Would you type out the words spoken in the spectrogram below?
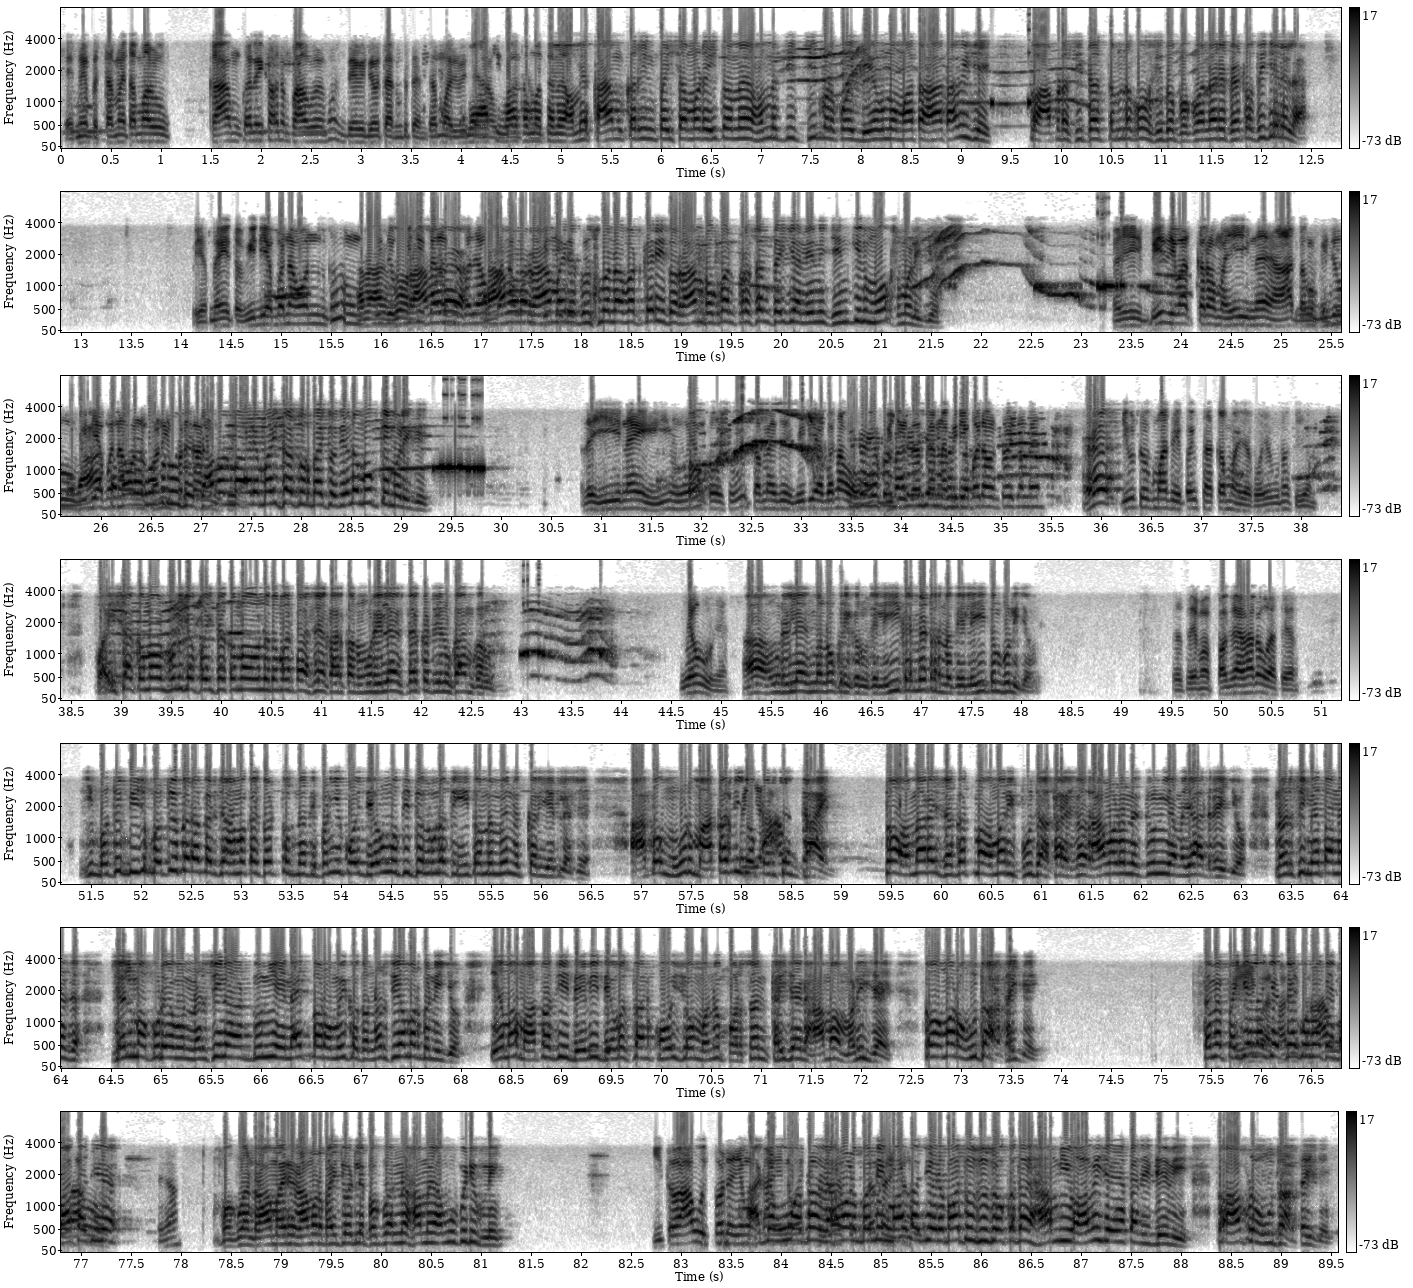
એટલે તમે તમારું કામ કરી ખાવ ને ભાવ શું દેવી દેવતાને બધાને એટલે આખી વાત અમે તમે અમે કામ કરીને પૈસા મળે એ તો અમે સમજી છીએ પણ કોઈ દેવનો માથા હાથ આવી જાય તો આપણે સીધા જ તમને કહું સીધો ભગવાન અરે ભેટો થઈ જાય ને લા. એમ નહીં તો વીડિયો બનાવવાનું ઘણું આ બીજું બીજી તરફ બધા રામ દુશ્મનાવટ કરી તો રામ ભગવાન પ્રસન્ન થઈ ગયા ને એની જિંદગીનું મોક્ષ મળી ગયો. એ બીજી વાત કરવામાં એ ને આ તમે બીજું વિડિયો બનાવવાનું ઘણી છે. પ્રકારનું ચાવલમાં મહિષાસુર હતો, એને મુક્તિ મળી ગઈ. અરે ઈ નહીં ઈ હું એમ કહું છું તમે જે વીડિયો બનાવો બીજી પ્રકારના વીડિયો બનાવો તો તમે હે? યુટ્યુબમાંથી પૈસા કમાઈ શકો એવું નથી એમ. પૈસા કમાવાનું ભૂલી જાઓ. પૈસા કમાવાનું તમારી પાસે કારખાનું. હું રિલાયન્સ સેક્રેટરીનું કામ કરું છું. એવું છે? હા હું રિલાયન્સમાં નોકરી કરું છું. એટલે એ કઈ મેટર નથી. એટલે એ તમે ભૂલી જાઓ. તો એમાં પગાર સારો હશે. એ બધું બીજું બધું બરાબર છે. આમાં કઈ ઘટતું જ નથી. પણ એ કોઈ દેવનું દીધેલું નથી. એ તો અમે મહેનત કરીએ એટલે છે. આ તો મૂળ માતાજી જો પ્રસન્ન થાય તો અમારા જગતમાં અમારી પૂજા થાય. જો રાવણ અને દુનિયામાં યાદ રહી ગયો. નરસિંહ મહેતાને જેલમાં પૂરે નરસિંહના દુનિયાએ નાઈટ મારો મૂક્યો તો નરસિંહ અમર બની ગયો. એમાં માતાજી દેવી દેવસ્થાન કોઈ જો મને પ્રસન્ન થઈ જાય ને હામાં મળી જાય તો અમારો ઉધાર થઈ જાય. તમે વાત લાગીએ ભેગું ન થાય. માતાજીને? ભગવાન રામ હારે રાવણ બાંધ્યો એટલે ભગવાનને સામે આવવું પડ્યું કે નહીં? ઈ તો આવું જ પડે એમાં આજે હું ન રાવણ બની માતાજી અને બાજુ છું જો કદાચ હામીઓ આવી જાય એકાદી દેવી તો આપણો ઉધાર થઈ જાય.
